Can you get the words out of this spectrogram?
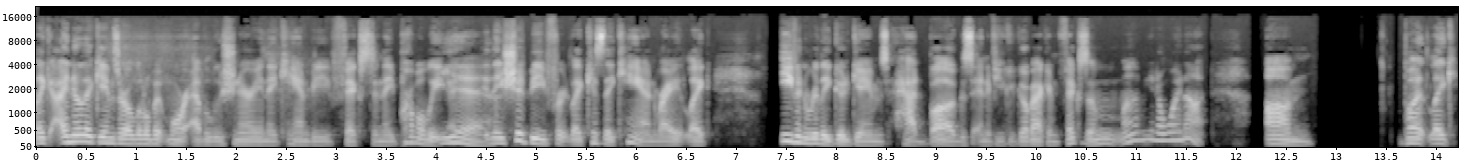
like i know that games are a little bit more evolutionary and they can be fixed and they probably Yeah. and they should be for like because they can right? Like even really good games had bugs and if you could go back and fix them well, you know why not? Um but like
